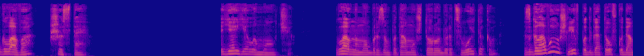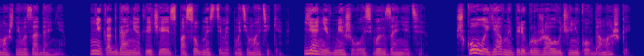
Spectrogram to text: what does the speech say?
Глава шестая. Я ела молча. Главным образом потому, что Роберт с Войтаком с головой ушли в подготовку домашнего задания. Никогда не отличаясь способностями к математике, я не вмешивалась в их занятия. Школа явно перегружала учеников домашкой.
